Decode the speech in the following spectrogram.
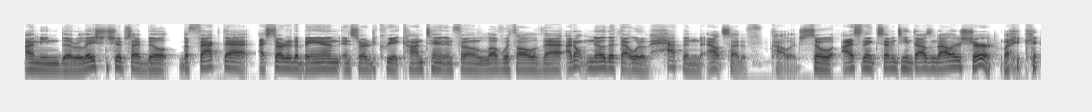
I mean, the relationships I built, the fact that I started a band and started to create content and fell in love with all of that, I don't know that that would have happened outside of college. So I think $17,000, sure. Like,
